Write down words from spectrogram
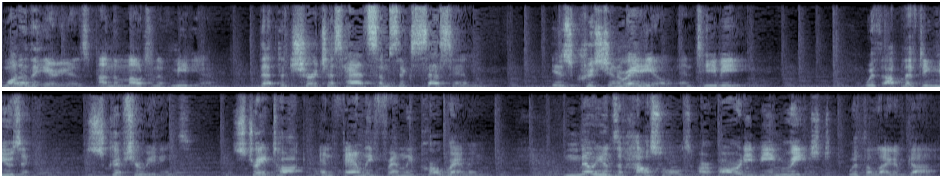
One of the areas on the mountain of media that the church has had some success in is Christian radio and TV. With uplifting music, scripture readings, straight talk, and family friendly programming, millions of households are already being reached with the light of God.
